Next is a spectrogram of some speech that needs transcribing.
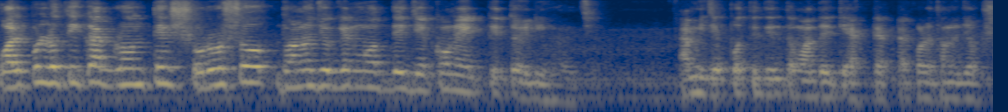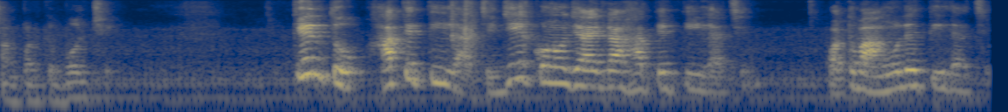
কল্পলতিকা গ্রন্থের ষোড়শ ধনযোগের মধ্যে যে কোনো একটি তৈরি হয়েছে। আমি যে প্রতিদিন তোমাদেরকে একটা একটা করে ধনযোগ সম্পর্কে বলছি। কিন্তু হাতে তিল আছে, যে কোনো জায়গা হাতে তিল আছে, অথবা আঙুলে তিল আছে।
